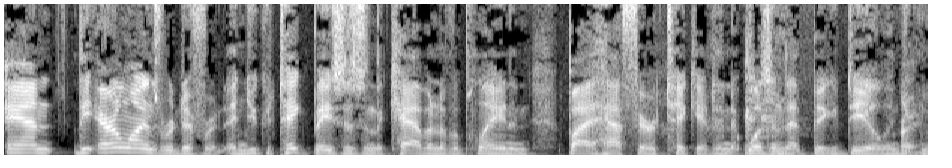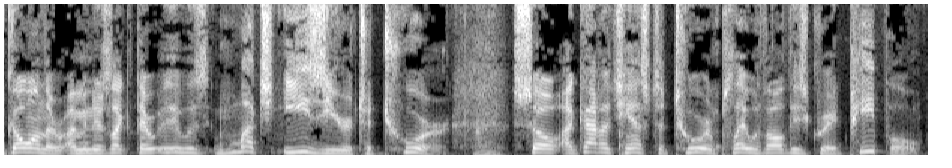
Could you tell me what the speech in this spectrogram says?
And the airlines were different, and you could take bases in the cabin of a plane and buy a half fare ticket, and it wasn't that big a deal. And you can go on the. I mean, there's like there. It was much easier to tour. So I got a chance to tour and play with all these great people.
